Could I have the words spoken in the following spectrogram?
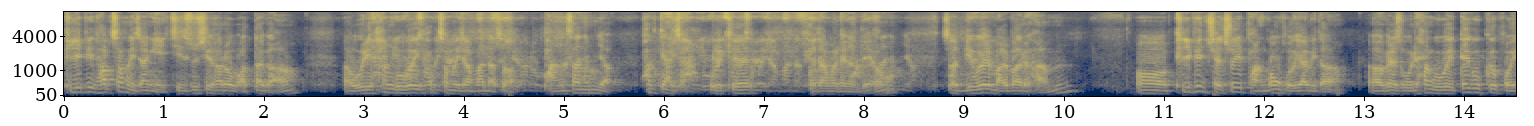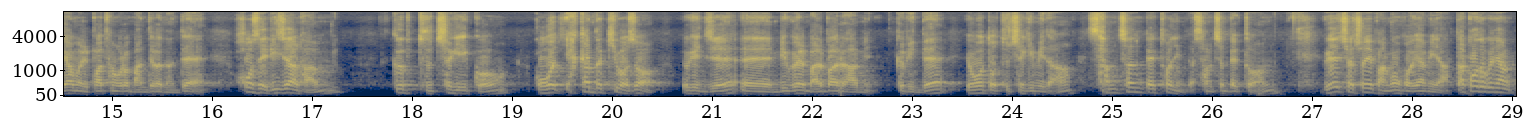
필리핀 합참의장이 진수식 하러 왔다가 어, 우리 한국의 합참의장 만나서 방산협력 확대하자 이렇게 회담을 했는데요. 자, 미구엘 말바르함 어, 필리핀 최초의 방공 호위함이다. 어, 그래서 우리 한국의 대구급 호위함을 바탕으로 만들었는데 호세 리잘함급 두 척이 있고 그거 약간 더 키워서 여기 이제 에, 미구엘 말바르함 급인데 요것도 두 척입니다. 3,100톤입니다. 3,100톤. 왜 최초의 방공 호위함이냐? 딱 봐도 그냥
